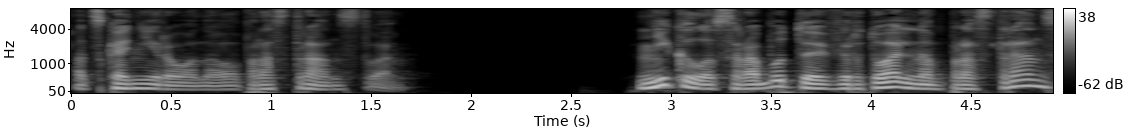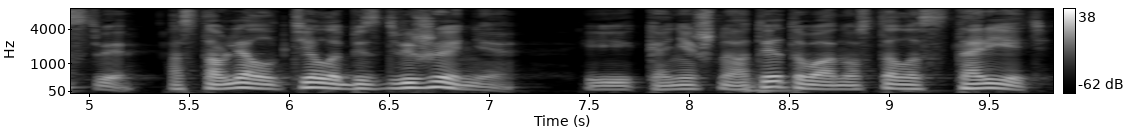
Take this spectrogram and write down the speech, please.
отсканированного пространства. Николас, работая в виртуальном пространстве, оставлял тело без движения, и, конечно, от этого оно стало стареть.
